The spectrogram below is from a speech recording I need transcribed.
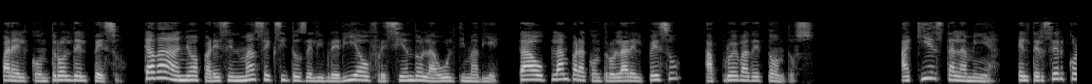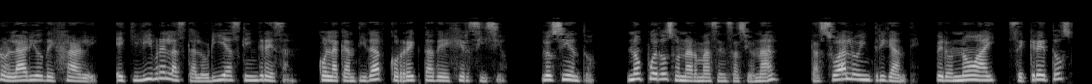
para el control del peso. Cada año aparecen más éxitos de librería ofreciendo la última dieta o plan para controlar el peso, a prueba de tontos. Aquí está la mía. El tercer corolario de Harley, equilibre las calorías que ingresan, con la cantidad correcta de ejercicio. Lo siento, no puedo sonar más sensacional, casual o intrigante, pero no hay secretos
